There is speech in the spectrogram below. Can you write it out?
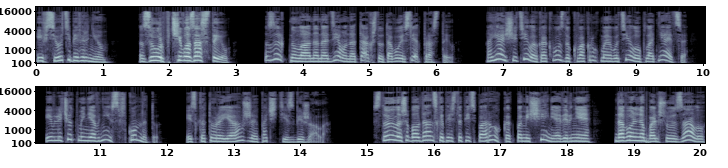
и все тебе вернем. «Зурб, чего застыл?» Зыркнула она на демона так, что того и след простыл. А я ощутила, как воздух вокруг моего тела уплотняется и влечет меня вниз, в комнату, из которой я уже почти сбежала. Стоило Шабалданской переступить порог, как помещение, а вернее, довольно большую залу,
